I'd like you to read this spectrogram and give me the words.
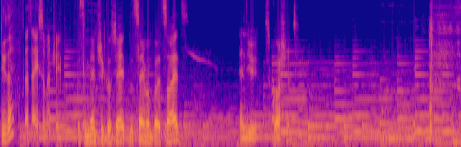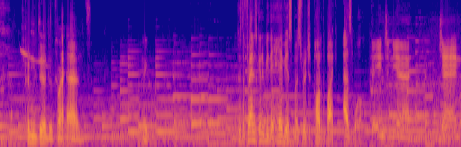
Do they? So that's asymmetry. a symmetrical shape, the same on both sides, and you squash it. Couldn't do it with my hands. Because the frame's going to be the heaviest, most rigid part of the bike as well. The engineer can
